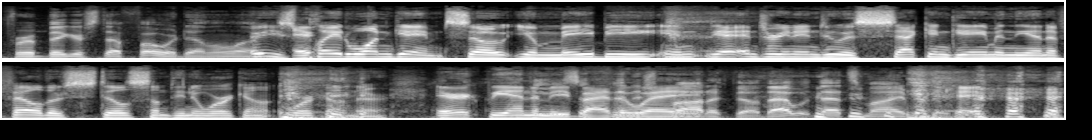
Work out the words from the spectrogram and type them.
for a bigger step forward down the line. He's played one game, so you know maybe in, yeah, entering into his second game in the NFL, there's still something to work on work on there. Eric Bieniemy, He's a by the way, product though. That that's my prediction.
